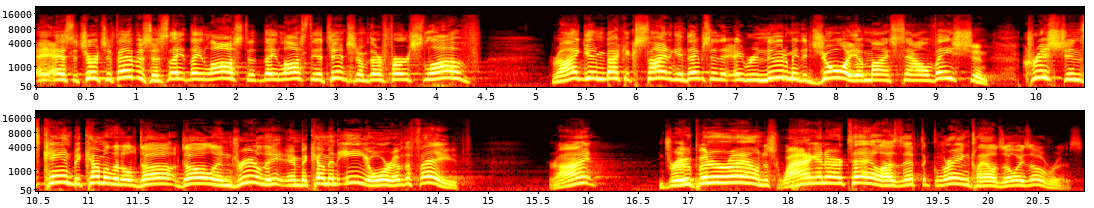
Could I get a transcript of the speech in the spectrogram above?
As the church of Ephesus, they, they, lost, they lost the attention of their first love. Right? Getting back excited again. David said, It renewed me the joy of my salvation. Christians can become a little dull, dull and dreary and become an Eeyore of the faith. Right? Drooping around, just wagging our tail as if the rain cloud's always over us.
